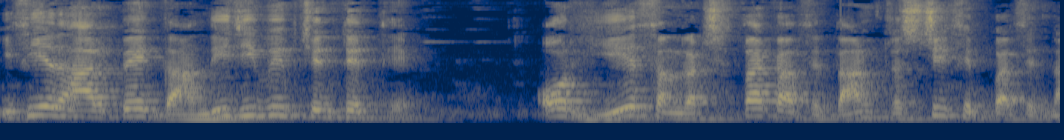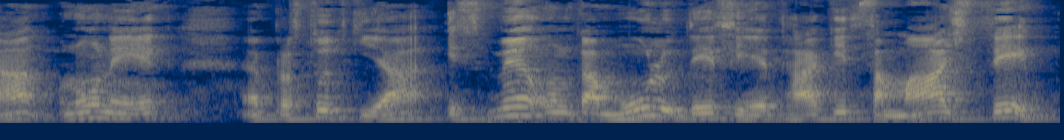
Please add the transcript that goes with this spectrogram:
इसी आधार पर गांधी जी भी चिंतित थे। और ये संरक्षता का सिद्धांत ट्रस्टीशिप का सिद्धांत उन्होंने एक प्रस्तुत किया। इसमें उनका मूल उद्देश्य ये था कि समाज से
